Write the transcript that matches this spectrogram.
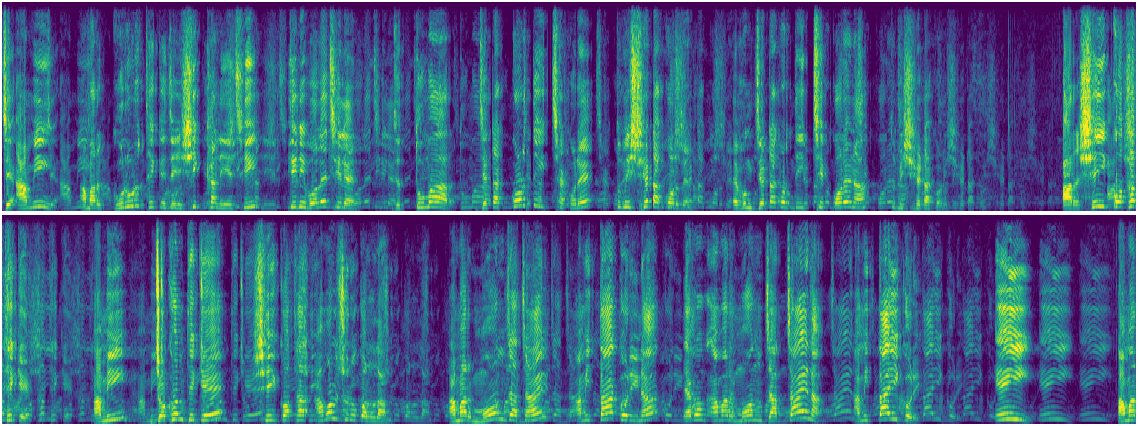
যে আমি আমার গুরুর থেকে যে শিক্ষা নিয়েছি তিনি বলেছিলেন যে তোমার যেটা করতে ইচ্ছা করে, তুমি সেটা করবে না। এবং যেটা করতে ইচ্ছে করে না, তুমি সেটা করবে। আর সেই কথা থেকে আমি যখন থেকে সেই কথার আমল শুরু করলাম, আমার মন যা চায়, আমি তা করি না এবং আমার মন যা চায় না আমি তাই করে। এই আমার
